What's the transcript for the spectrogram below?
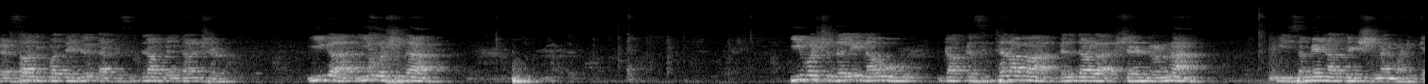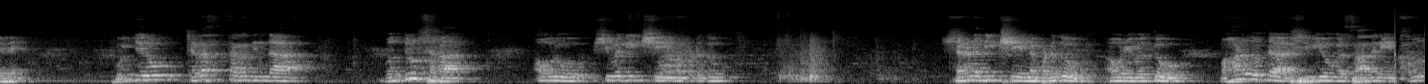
ಎರಡು ಸಾವಿರದ ಇಪ್ಪತ್ತೈದರಲ್ಲಿ ಡಾಕ್ಟರ್ ಸಿದ್ದರಾಮ್ ಬೆಲ್ದಾಣ್ ಶರಣರು ಈಗ ಈ ವರ್ಷದ ಈ ವರ್ಷದಲ್ಲಿ ನಾವು ಡಾಕ್ಟರ್ ಸಿದ್ದರಾಮ ಬೆಲ್ದಾಳ ಶರಣರನ್ನ ಈ ಸಮ್ಮೇಳನಾಧ್ಯಕ್ಷರನ್ನ ಮಾಡಿದ್ದೇವೆ. ಪೂಜ್ಯರು ಕೆಲ ಸ್ತರದಿಂದ ಬಂದರೂ ಸಹ ಅವರು ಶಿವದೀಕ್ಷೆಯನ್ನು ಪಡೆದು, ಶರಣ ದೀಕ್ಷೆಯನ್ನು ಪಡೆದು, ಅವರು ಇವತ್ತು ಬಹಳ ದೊಡ್ಡ ಶಿವಯೋಗ ಸಾಧನೆ ಅವರು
